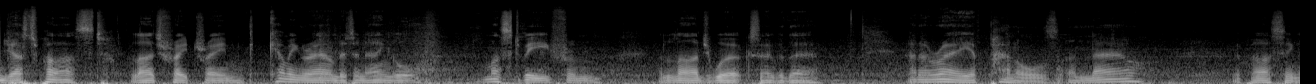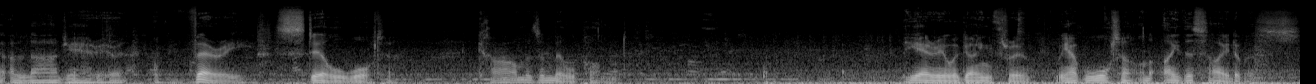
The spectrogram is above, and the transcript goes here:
just past large freight train coming round at an angle must be from a large works over there. An array of panels and now we're passing a large area of very still water calm as a mill pond. The area we're going through we have water on either side of us.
